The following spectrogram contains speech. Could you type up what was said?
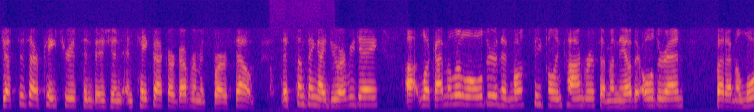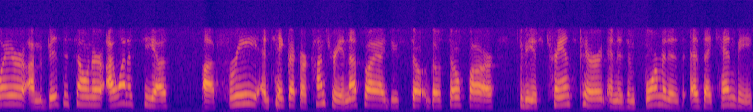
just as our patriots envision, and take back our government for ourselves. That's something I do every day. Uh, look, I'm a little older than most people in Congress. I'm on the other older end, but I'm a lawyer. I'm a business owner. I want to see us uh, free and take back our country, and that's why I do so, go so far to be as transparent and as informative as I can be,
